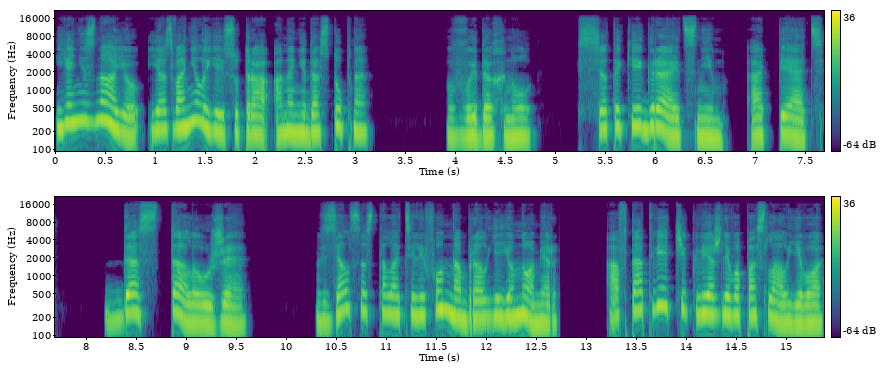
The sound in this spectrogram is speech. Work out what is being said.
«Я не знаю. Я звонила ей с утра, она недоступна». Выдохнул. все таки играет с ним. Опять. Достала уже. Взял со стола телефон, набрал ее номер. Автоответчик вежливо послал его.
